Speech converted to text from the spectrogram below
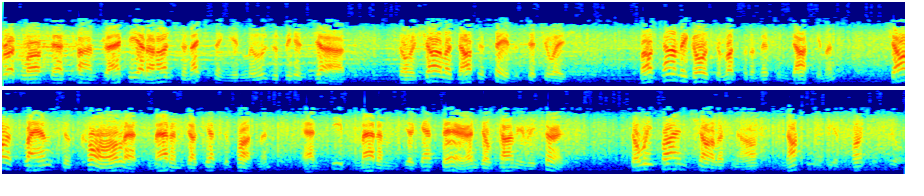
When Brooke lost that contract, he had a hunch the next thing he'd lose would be his job. So Charlotte's out to save the situation. While Tommy goes to look for the missing document, Charlotte plans to call at Madame Jaquette's apartment and keep Madame Jaquette there until Tommy returns. So we find Charlotte now knocking at the apartment door.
